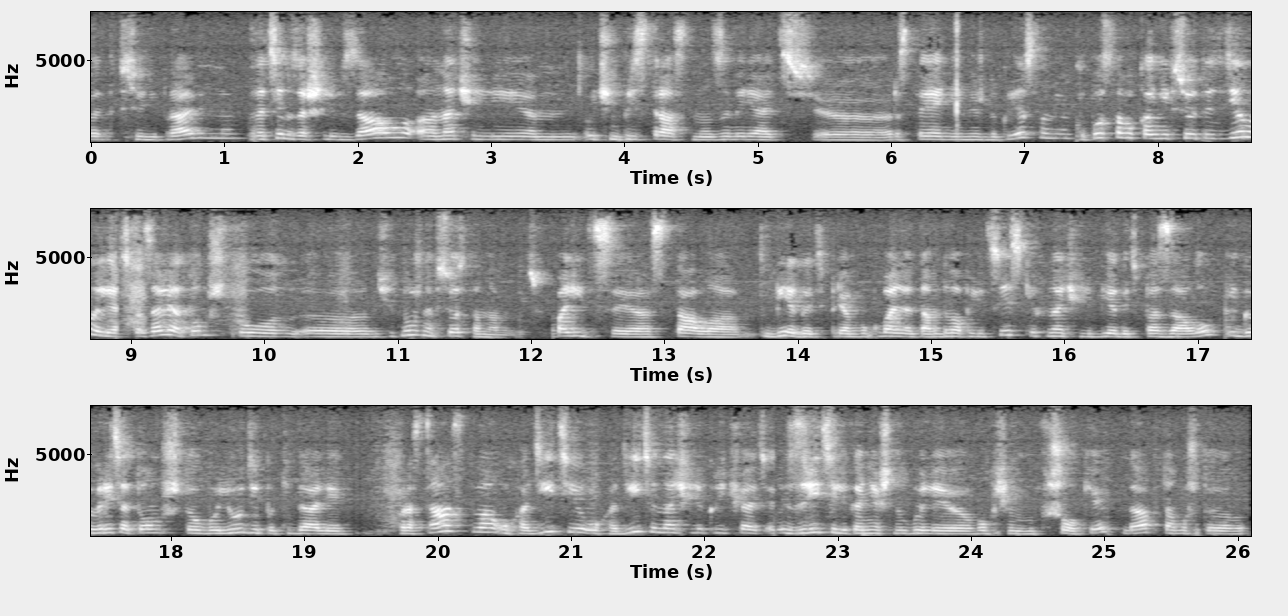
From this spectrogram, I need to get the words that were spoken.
это все неправильно. Затем зашли в зал, а, начали очень пристрастно замерять э, расстояние между креслами. И после того, как они все это сделали, сказали о том, что э, значит, нужно все останавливать. Полиция стала стала бегать, прям буквально там два полицейских начали бегать по залу и говорить о том, чтобы люди покидали пространство, уходите, уходите, начали кричать. Зрители, конечно, были, в общем, в шоке, да, потому что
